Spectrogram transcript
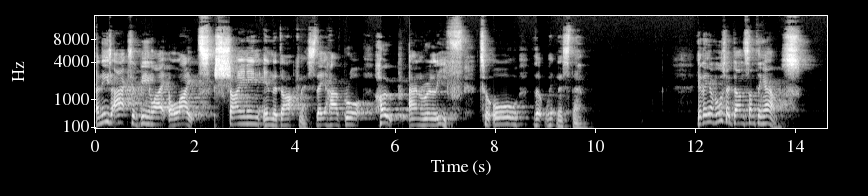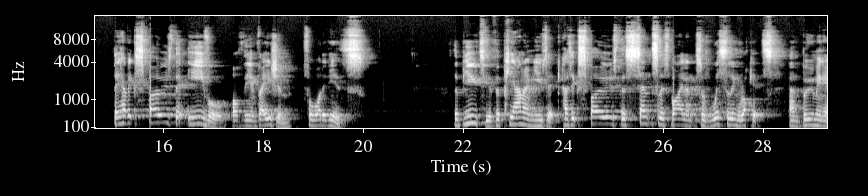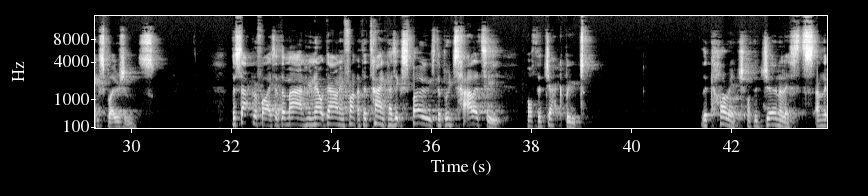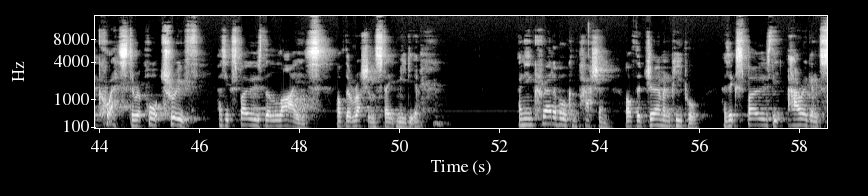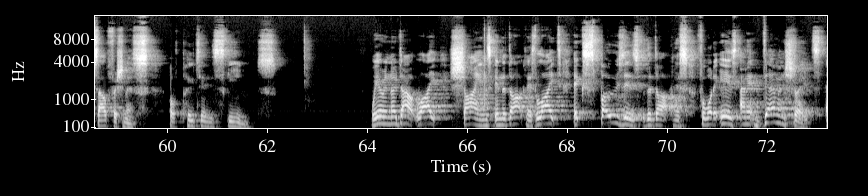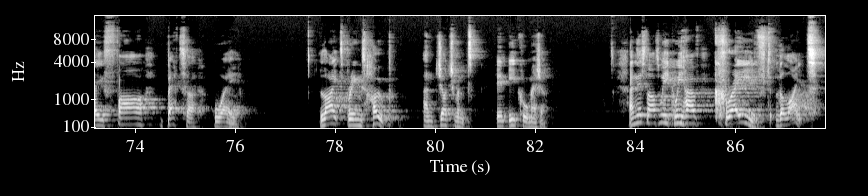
And these acts have been like lights shining in the darkness. They have brought hope and relief to all that witness them. Yet they have also done something else. They have exposed the evil of the invasion for what it is. The beauty of the piano music has exposed the senseless violence of whistling rockets and booming explosions. The sacrifice of the man who knelt down in front of the tank has exposed the brutality of the jackboot. The courage of the journalists and the quest to report truth has exposed the lies of the Russian state media and the incredible compassion of the German people has exposed the arrogant selfishness of Putin's schemes. We are in no doubt. Light shines in the darkness. Light exposes the darkness for what it is, and it demonstrates a far better way. Light brings hope and judgment in equal measure. And this last week we have craved the light.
